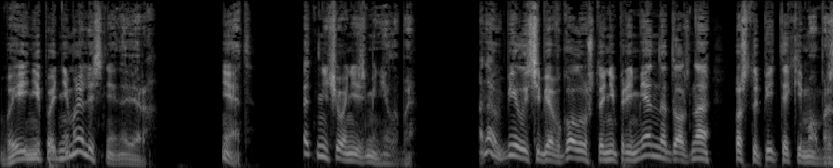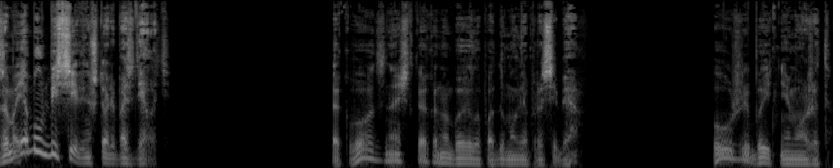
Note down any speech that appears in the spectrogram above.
Вы не поднимались с ней наверх? Нет, это ничего не изменило бы. Она вбила себе в голову, что непременно должна поступить таким образом, а я был бессилен что-либо сделать. Так вот, значит, как оно было, подумал я про себя. Хуже быть не может.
